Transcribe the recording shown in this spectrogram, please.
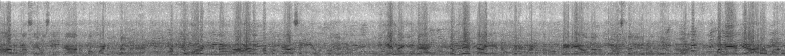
ಆಹಾರನ ಸೇವಿಸಲಿಕ್ಕೆ ಆರಂಭ ಮಾಡಿದ ಮೇಲೆ ನಮಗೆ ಹೊರಗಿನ ಆಹಾರದ ಬಗ್ಗೆ ಆಸಕ್ತಿ ಹುಟ್ಟೋದಿಲ್ಲ. ಈಗೇನಾಗಿದೆ? ತಂದೆ, ತಾಯಿ ನೌಕರಿ ಮಾಡ್ತಾರೋ, ಬೇರೆ ಯಾವುದಾದ್ರು ಕೆಲಸದಲ್ಲಿ ಇರೋದ್ರಿಂದ ಮನೆಯಲ್ಲಿ ಆಹಾರ ಮಾಡೋ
